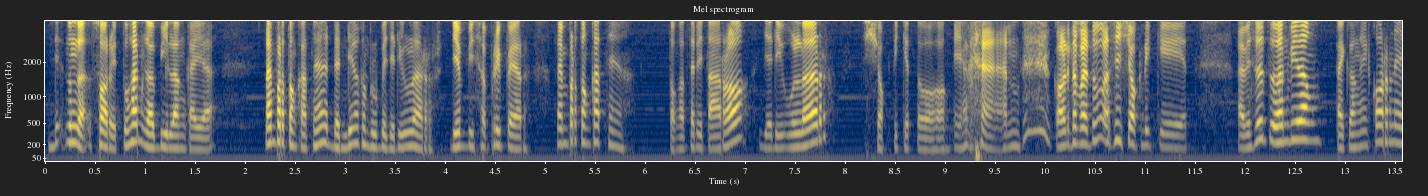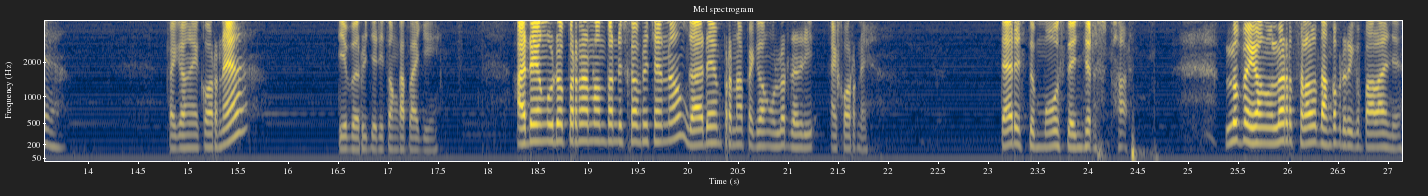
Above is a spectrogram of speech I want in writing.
Dia, enggak, sorry, Tuhan nggak bilang kayak lempar tongkatnya dan dia akan berubah jadi ular. Dia bisa prepare. Lempar tongkatnya, tongkatnya ditaruh jadi ular, shock dikit dong, ya kan? Kalau di tempat itu masih shock dikit. Habis itu Tuhan bilang, pegang ekornya. Pegang ekornya, dia baru jadi tongkat lagi. Ada yang udah pernah nonton Discovery Channel? Nggak ada yang pernah pegang ular dari ekornya. That is the most dangerous part. Lu pegang ular selalu tangkap dari kepalanya.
